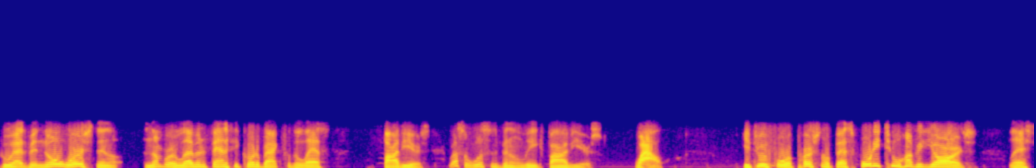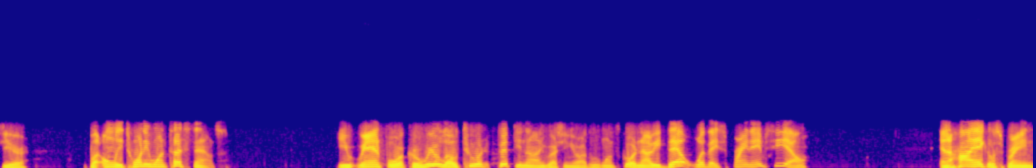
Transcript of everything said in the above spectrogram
who has been no worse than a number 11 fantasy quarterback for the last five years. Russell Wilson's been in the league five years. Wow. He threw for a personal best 4,200 yards last year, but only 21 touchdowns. He ran for a career low 259 rushing yards with one score. Now, he dealt with a sprained MCL and a high ankle sprain,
